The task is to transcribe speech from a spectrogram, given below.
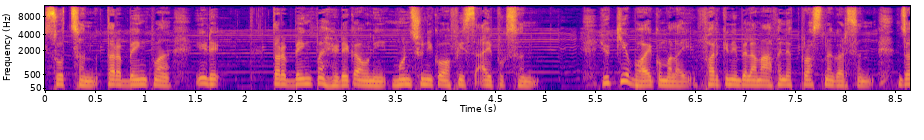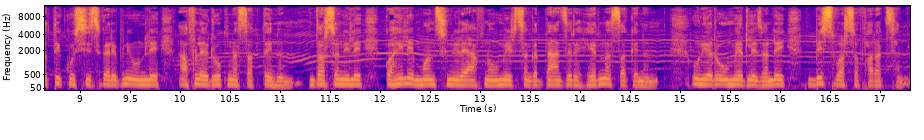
सोध्छन् तर ब्याङ्कमा हिँडे तर ब्याङ्कमा हिँडेका उनी मनसुनीको अफिस आइपुग्छन्। यो के भएको मलाई? फर्किने बेलामा आफैलाई प्रश्न गर्छन्। जति कोसिस गरे पनि उनले आफूलाई रोक्न सक्दैनन्। दर्शनीले कहिले मनसुनीलाई आफ्नो उमेरसँग दाँचेर हेर्न सकेनन्। उनीहरू उमेरले झन्डै बिस वर्ष फरक छन्।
